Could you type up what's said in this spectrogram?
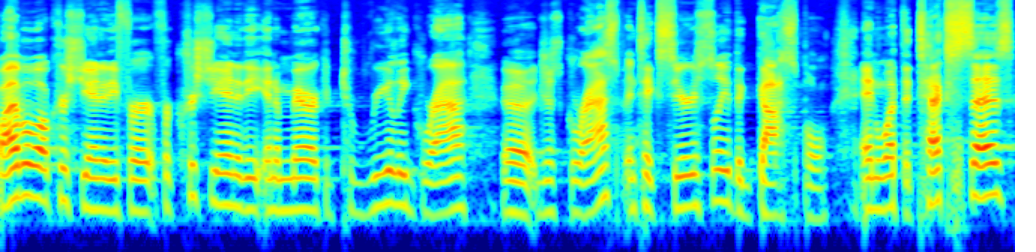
Bible Belt Christianity, for, for Christianity in America to really gra- uh, just grasp and take seriously the gospel and what the text says,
